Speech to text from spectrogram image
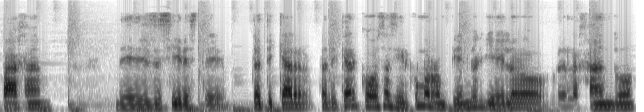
paja, es decir, este, platicar, platicar cosas, ir como rompiendo el hielo, relajando,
